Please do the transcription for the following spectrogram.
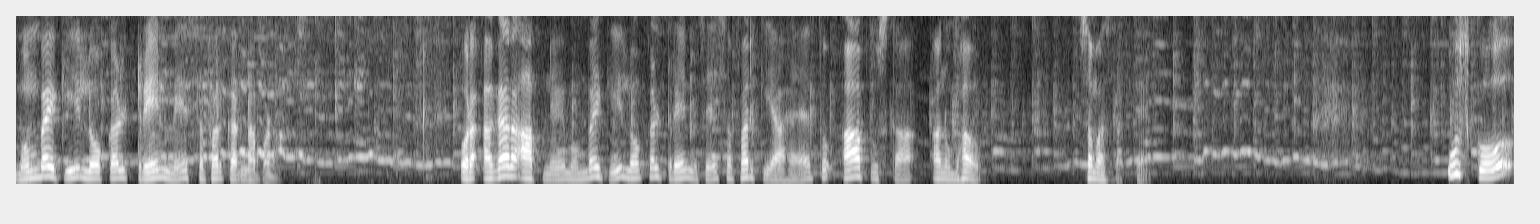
मुंबई की लोकल ट्रेन में सफ़र करना पड़ा। और अगर आपने मुंबई की लोकल ट्रेन से सफ़र किया है तो आप उसका अनुभव समझ सकते हैं। उसको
